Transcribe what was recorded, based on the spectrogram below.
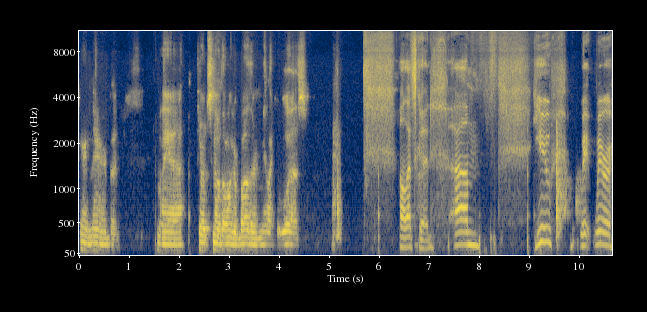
here and there, but my uh, throat's no longer bothering me like it was. Oh, that's good. Um, you, we, we were.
